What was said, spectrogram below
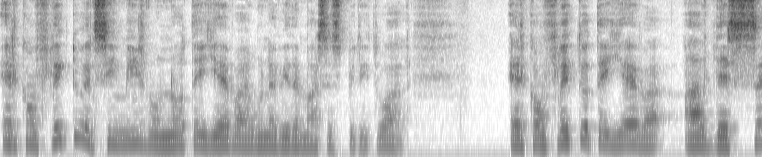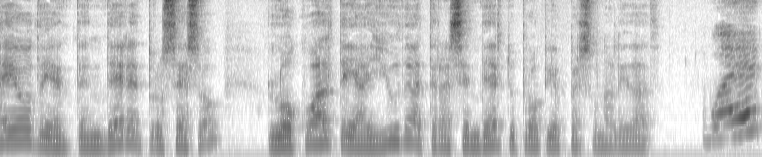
El conflicto en sí mismo no te lleva a una vida más espiritual. El conflicto te lleva al deseo de entender el proceso lo cual te ayuda a trascender tu propia personalidad. What?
